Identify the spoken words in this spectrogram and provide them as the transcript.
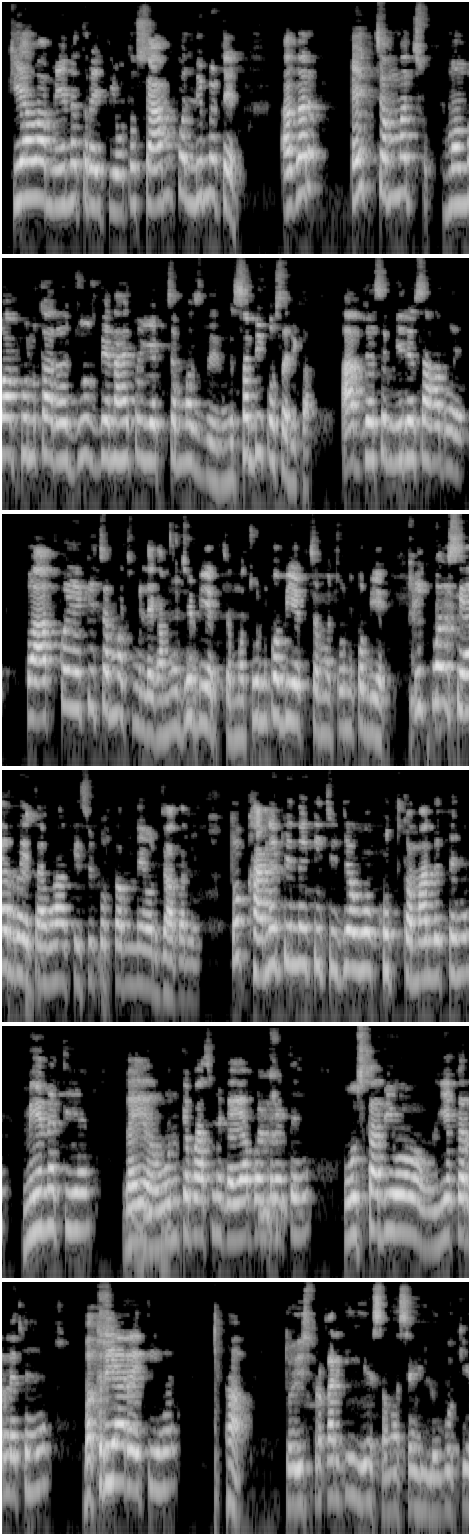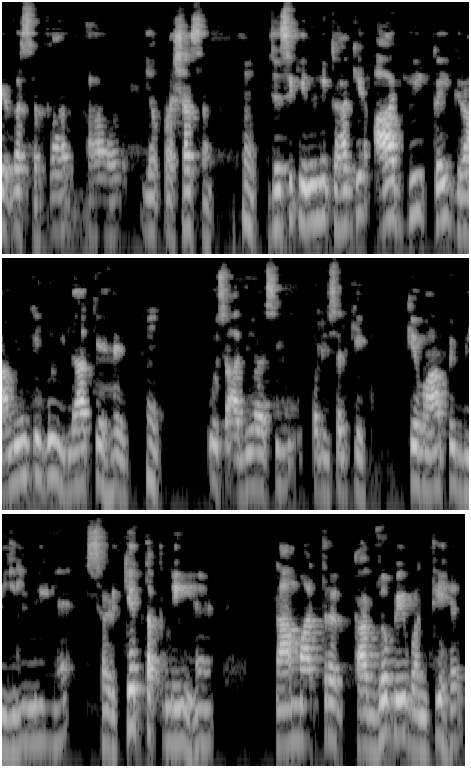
किया हुआ मेहनत रहती हो तो शाम को लिमिटेड अगर एक चम्मच महुआ फूल का रस जूस देना है तो एक चम्मच दे देंगे सभी को सरीका आप जैसे मीरे साहब है तो आपको एक ही चम्मच मिलेगा मुझे भी एक चम्मच उनको भी एक चम्मच उनको भी एक। इक्वल शेयर रहता है वहाँ किसी को कम नहीं और ज़्यादा नहीं। तो खाने पीने की चीज़ें वो खुद कमा लेते हैं मेहनती है गया उनके पास में गया बल रहते हैं उसका भी वो ये कर लेते हैं बकरियाँ रहती है। हाँ तो इस प्रकार की ये समस्या इन लोगों की अगर सरकार या प्रशासन हम्म। जैसे कि इन्होंने कहा कि आज भी कई ग्रामीण के जो इलाके हैं हम्म। उस आदिवासी परिसर के कि वहाँ पे बिजली नहीं है सड़कें तक नहीं है नाम मात्र कागजों पे बनती है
